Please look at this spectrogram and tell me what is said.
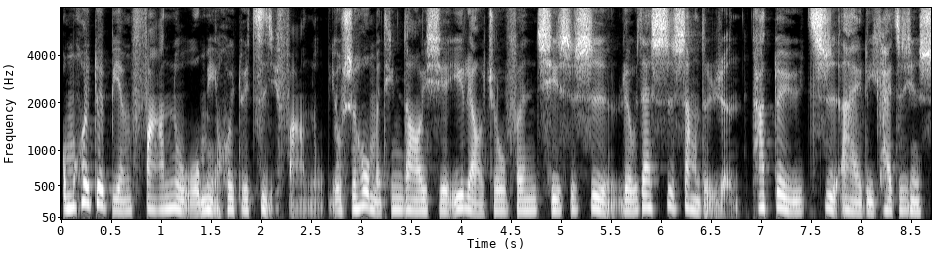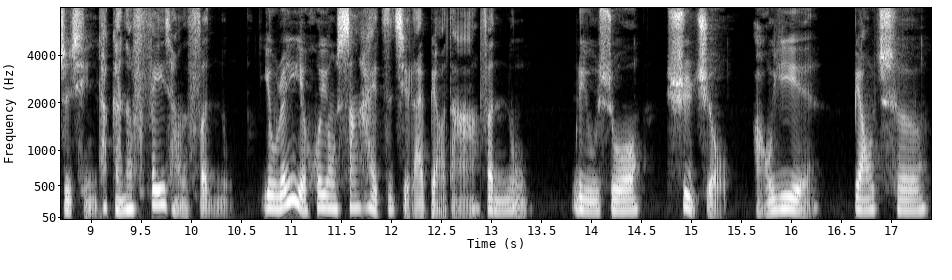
我们会对别人发怒，我们也会对自己发怒。有时候我们听到一些医疗纠纷，其实是留在世上的人，他对于挚爱离开这件事情，他感到非常的愤怒。有人也会用伤害自己来表达愤怒，例如说酗酒、熬夜。飙车，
